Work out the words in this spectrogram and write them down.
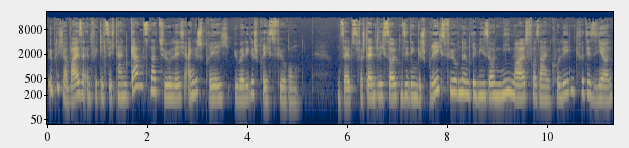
Üblicherweise entwickelt sich dann ganz natürlich ein Gespräch über die Gesprächsführung. Und selbstverständlich sollten Sie den gesprächsführenden Revisor niemals vor seinen Kollegen kritisieren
